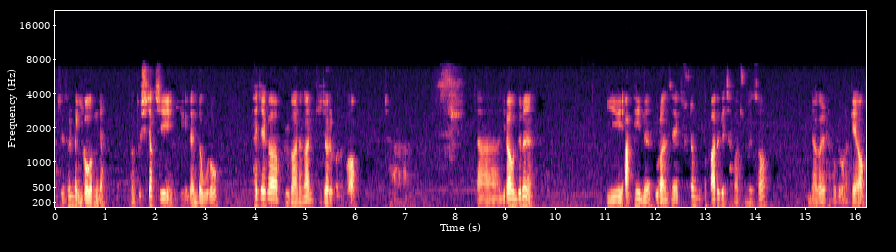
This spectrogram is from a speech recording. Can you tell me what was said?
사실 설명 이거거든요. 전투 시작 시 랜덤으로 해제가 불가능한 기절을 거는 거. 자, 자, 2라운드는 이 앞에 있는 노란색 수정부터 빠르게 잡아주면서 공략을 해보도록 할게요.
